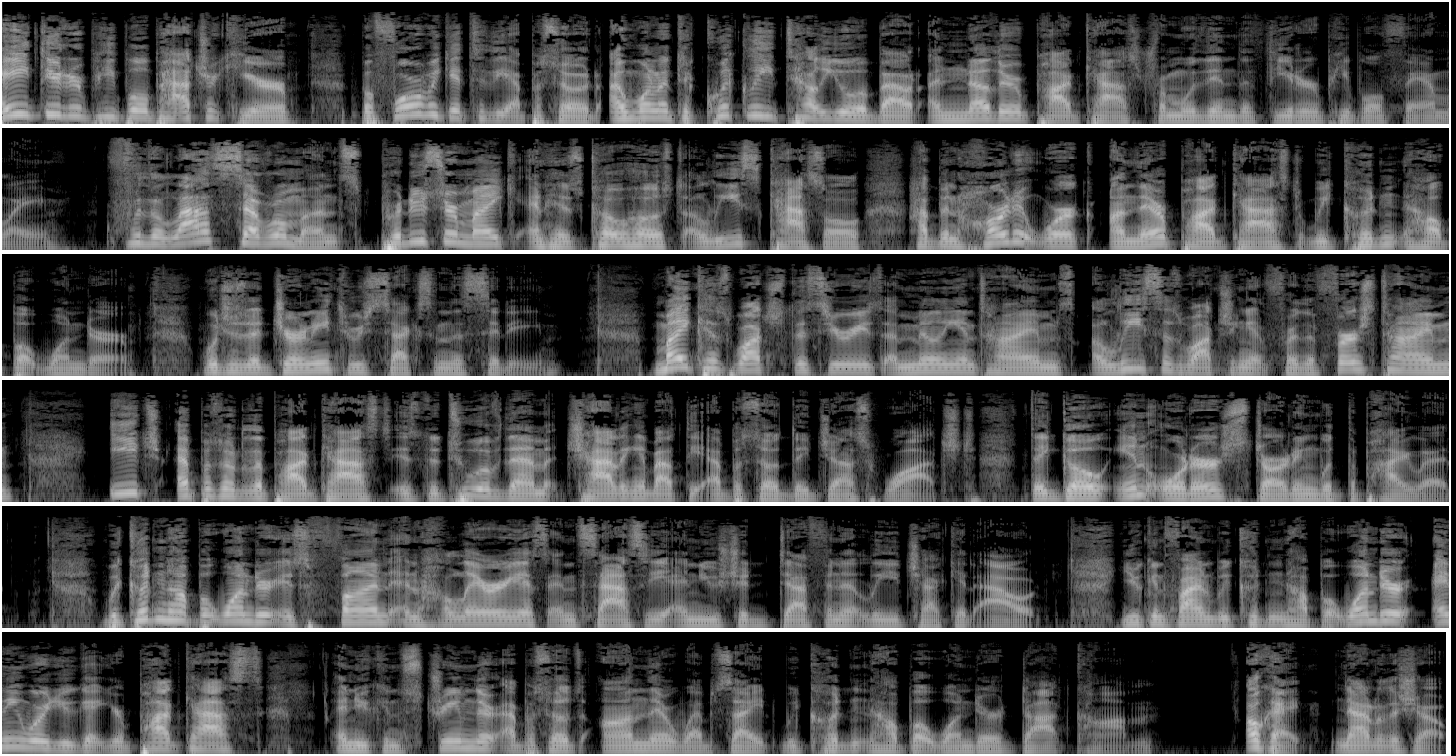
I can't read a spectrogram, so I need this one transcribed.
Hey, theater people, Patrick here. Before we get to the episode, I wanted to quickly tell you about another podcast from within the theater people family. For the last several months, producer Mike and his co host Elise Castle have been hard at work on their podcast, We Couldn't Help But Wonder, which is a journey through Sex and the City. Mike has watched the series a million times, Elise is watching it for the first time. Each episode of the podcast is the two of them chatting about the episode they just watched. They go in order, starting with the pilot. We Couldn't Help But Wonder is fun and hilarious and sassy, and you should definitely check it out. You can find We Couldn't Help But Wonder anywhere you get your podcasts, and you can stream their episodes on their website, we couldn't help but wonder.com. Okay, now to the show.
